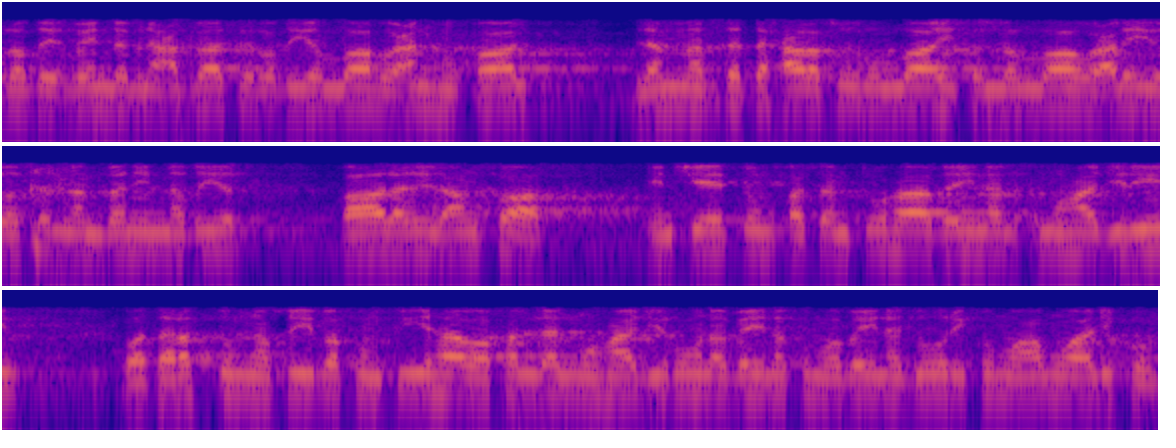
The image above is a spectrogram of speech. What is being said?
رضي فإن ابن عباس رضي الله عنه قال لما افتتح رسول الله صلى الله عليه وسلم بني النضير قال للأنصار إن شئتم قسمتها بين المهاجرين وتركتم نصيبكم فيها وخلى المهاجرون بينكم وبين دوركم وأموالكم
